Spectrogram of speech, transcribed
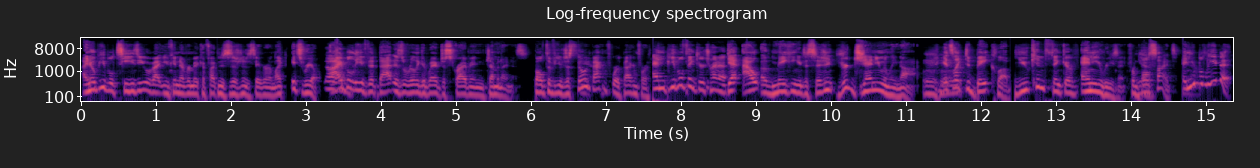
I know people tease you about you can never make a fucking decision to save your own life. It's real. Oh. I believe that that is a really good way of describing Gemini-ness. Both of you just going Yeah. back and forth, back and forth. And people think you're trying to get out of making a decision. You're genuinely not. Mhm. It's like debate club. You can think of any reason from Yeah. both sides and you believe it.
